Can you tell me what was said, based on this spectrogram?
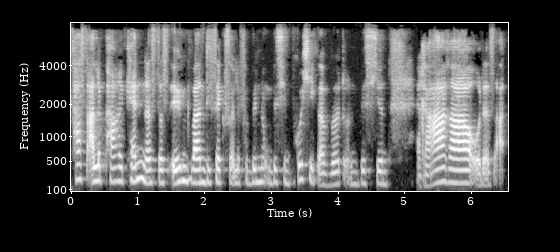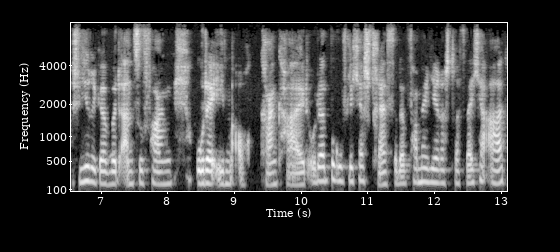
fast alle Paare kennen das, dass irgendwann die sexuelle Verbindung ein bisschen brüchiger wird und ein bisschen rarer oder es schwieriger wird anzufangen oder eben auch Krankheit oder beruflicher Stress oder familiärer Stress, welcher Art,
